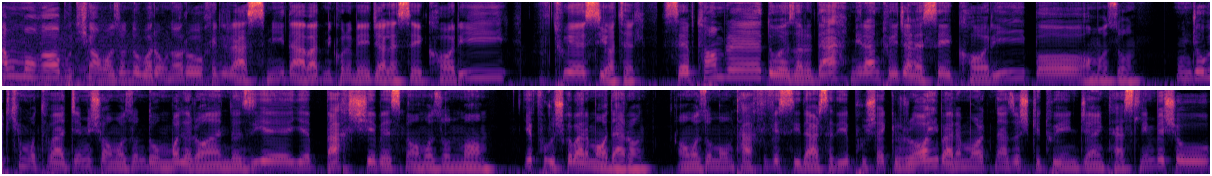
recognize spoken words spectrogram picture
همون موقع بود که آمازون دوباره اونا رو خیلی رسمی دعوت می‌کنه به یه جلسه کاری توی سیاتل. سپتامبر 2010 میرن توی جلسه کاری با آمازون. اونجا بود که متوجه میشه آمازون دنبال راه اندازی یه بخشی به اسم Amazon Mom. یه فروشگاه برای مادران. آمازون با اون تخفیف سی درصدی پوشک راهی برای مارک نذاشت که توی این جنگ تسلیم بشه و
